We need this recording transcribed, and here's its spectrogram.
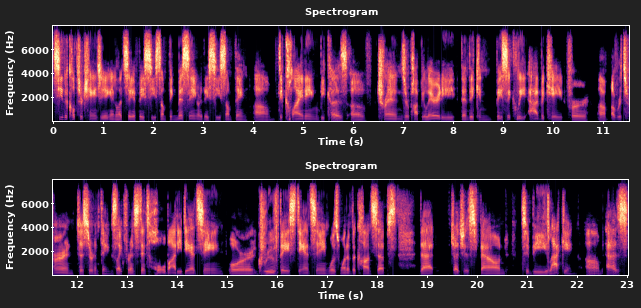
see the culture changing and let's say if they see something missing or they see something um, declining because of trends or popularity then they can basically advocate for um, a return to certain things like for instance whole body dancing or groove based dancing was one of the concepts that judges found to be lacking um, as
